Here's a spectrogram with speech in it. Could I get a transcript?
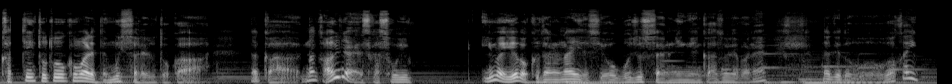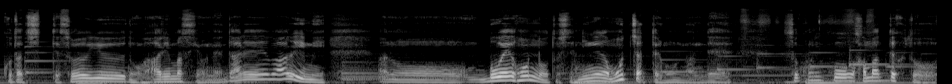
勝手に徒党組まれて無視されるとかなんかなんかあるじゃないですかそういう今言えばくだらないですよ。50歳の人間からすればね。だけど若い子たちってそういうのがありますよね。であれはある意味あの防衛本能として人間が持っちゃってるもんなんでそこにこうはまっていくと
